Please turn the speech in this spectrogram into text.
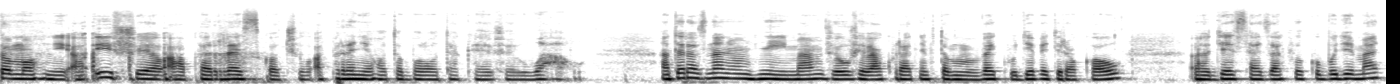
to mohni a išiel a preskočil. A pre neho to bolo také, že wow. A teraz na ňom vnímam, že už je akurátne v tom veku 9 rokov, e, 10 za chvíľku bude mať,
